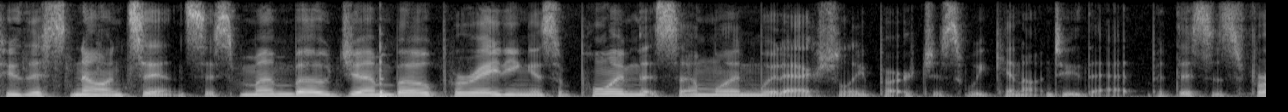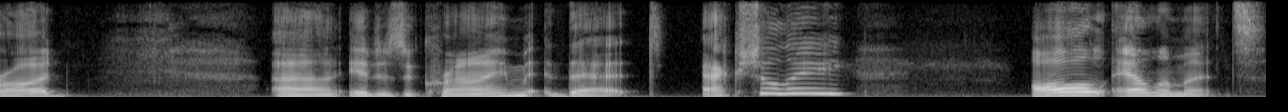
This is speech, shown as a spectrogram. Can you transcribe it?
to this nonsense. This mumbo jumbo parading is a poem that someone would actually purchase. We cannot do that. But this is fraud. Uh, it is a crime that actually all elements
